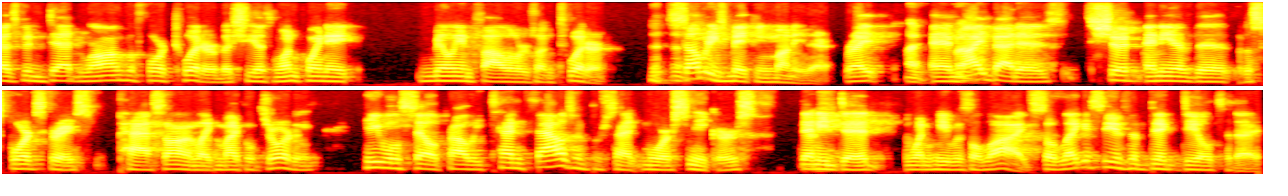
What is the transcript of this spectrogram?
has been dead long before Twitter, but she has 1.8 million followers on Twitter somebody's making money there, right? right and right. my bet is, should any of the the sports greats pass on, like Michael Jordan, he will sell probably ten thousand percent more sneakers than he did when he was alive. So legacy is a big deal today,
